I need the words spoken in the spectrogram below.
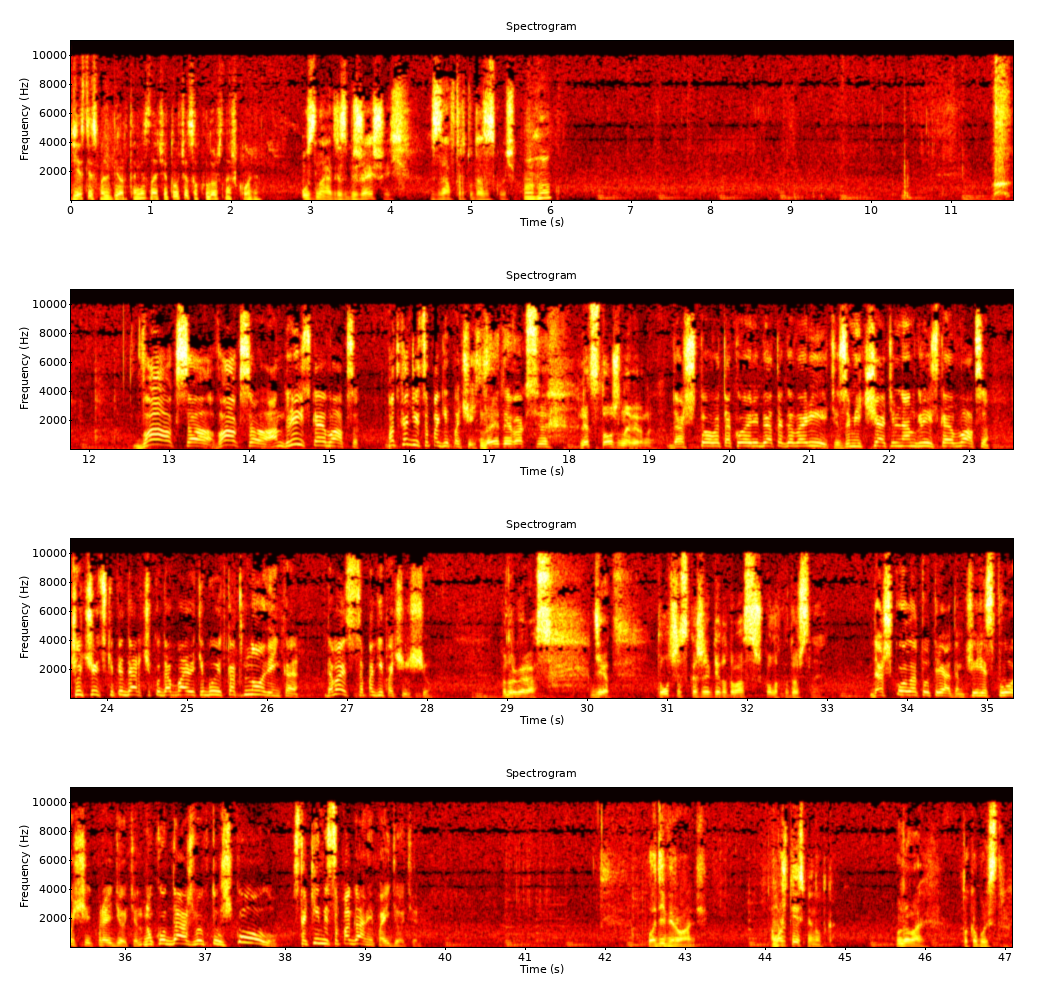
Если с мольбертами, значит, учатся в художественной школе. Узнай адрес ближайший. Завтра туда заскочим. Угу. Вакса, вакса, английская вакса. Подходи, сапоги почистить. Да этой ваксе лет сто же, наверное. Да что вы такое, ребята, говорите? Замечательная английская вакса. Чуть-чуть скипидарчику добавить и будет как новенькая. Давай сапоги почищу. В другой раз. Дед, ты лучше скажи, где тут у вас школа художественная? Да школа тут рядом, через площадь пройдете. Ну куда же вы в ту школу с такими сапогами пойдете? Владимир Иванович, а может есть минутка? Ну давай, только быстро.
